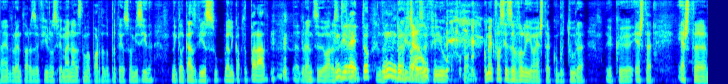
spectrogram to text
é? durante horas a fio, não se vê mais nada senão a porta do pertence homicida. Naquele caso via-se o helicóptero parado eh, durante horas em direto, fio, mundo horas a fio. Bom, como é que vocês avaliam esta cobertura, eh, que esta, esta,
